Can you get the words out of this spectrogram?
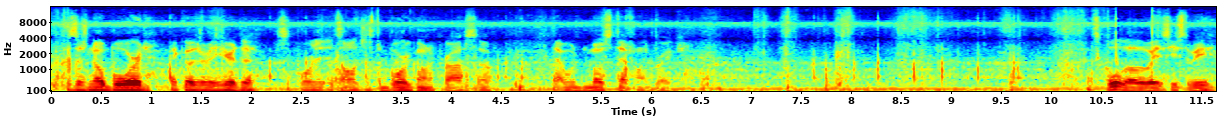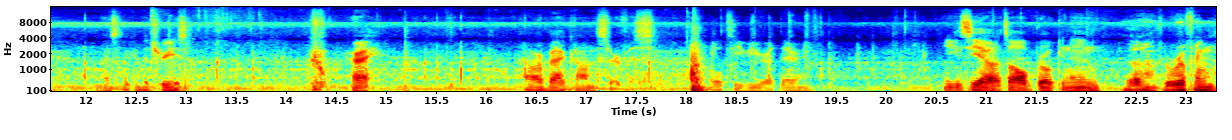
because there's no board that goes over here to support it. It's all just a board going across, so that would most definitely break. That's cool though, the way it used to be. Nice look at the trees. Alright. Now we're back on the surface. Old TV right there. You can see how it's all broken in, the, the roofing.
